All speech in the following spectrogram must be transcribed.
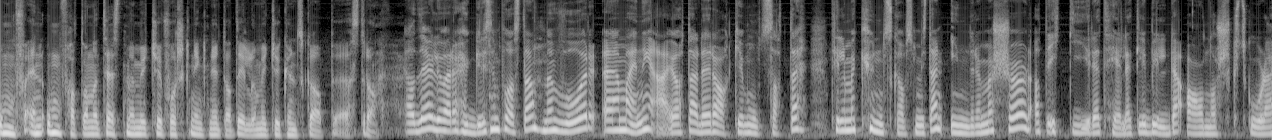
omf en omfattende test med mye forskning knytta til, og mye kunnskap. Eh, Strand. Ja, Det vil jo være Høyre sin påstand, men vår eh, mening er jo at det er det rake motsatte. Til og med kunnskapsministeren innrømmer sjøl at det ikke gir et helhetlig bilde av norsk skole.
